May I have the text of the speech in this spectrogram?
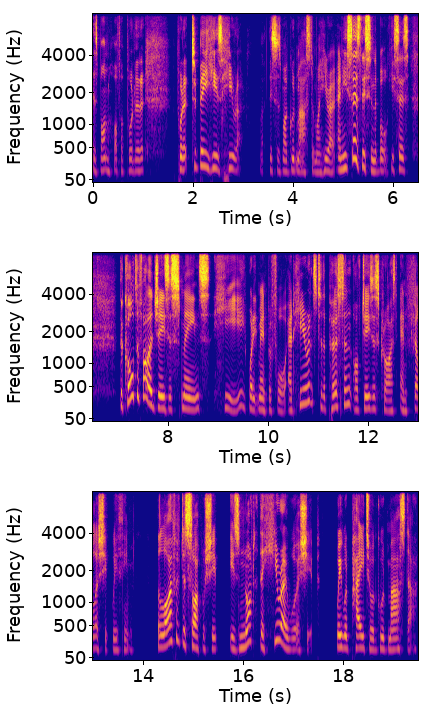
as Bonhoeffer put it, put it to be his hero. This is my good master, my hero. And he says this in the book. He says. The call to follow Jesus means here what it meant before adherence to the person of Jesus Christ and fellowship with him. The life of discipleship is not the hero worship we would pay to a good master,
